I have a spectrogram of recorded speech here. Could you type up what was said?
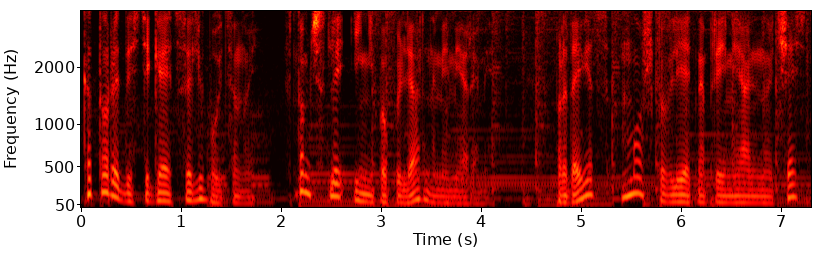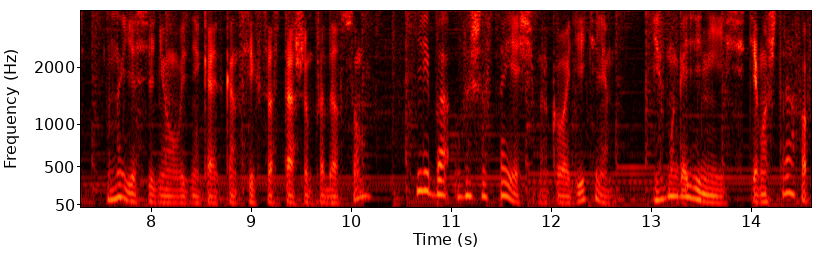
которое достигается любой ценой, в том числе и непопулярными мерами. Продавец может повлиять на премиальную часть, но если у него возникает конфликт со старшим продавцом, либо вышестоящим руководителем, и в магазине есть система штрафов,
